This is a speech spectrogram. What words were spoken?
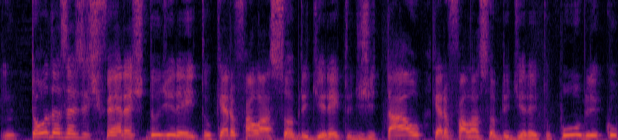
em todas as esferas do direito. Quero falar sobre direito digital, quero falar sobre direito público,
